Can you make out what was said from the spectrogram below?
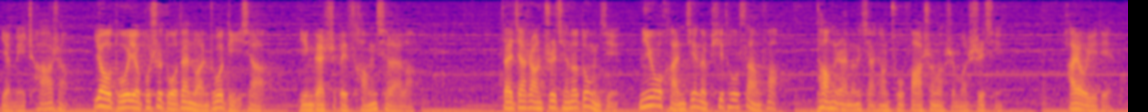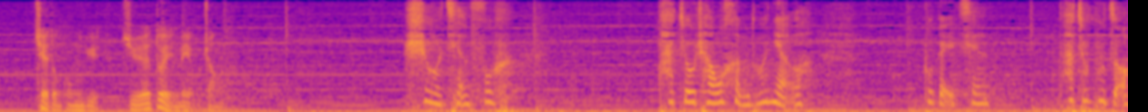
也没插上。要躲也不是躲在暖桌底下，应该是被藏起来了。再加上之前的动静，你有罕见的披头散发，当然能想象出发生了什么事情。还有一点，这栋公寓绝对没有蟑螂。是我前夫，他纠缠我很多年了，不给钱，他就不走。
